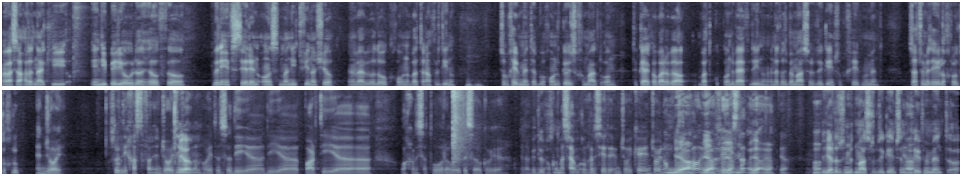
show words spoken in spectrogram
Maar wij zagen dat Nike in die periode heel veel wilde investeren in ons, maar niet financieel. En wij wilden ook gewoon wat eraan verdienen. Dus op een gegeven moment hebben we gewoon de keuze gemaakt om te kijken waar we wel wat ko- konden bijverdienen. En dat was bij Master of the Games op een gegeven moment. Dus zaten we met een hele grote groep. Enjoy. Sorry? Die gasten van Enjoy. Ja, hoe heet ze? Die, eh, die eh, party organisatoren, hoe heet ze ook alweer? Ja, ik ook, maar zij weten. organiseerden Enjoy. Ken je Enjoy nog? Ja, ja, ja, ja, ja, dat was met Master of the Games. En op een gegeven moment, eh,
